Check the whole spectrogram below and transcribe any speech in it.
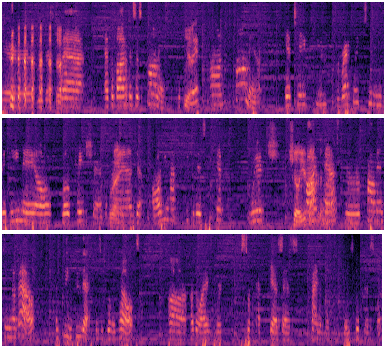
here, this that. At the bottom it says comment. If you Yeah. click on comment, it takes you directly to the email location. Right. And all you have to do is pick which show you're talking about? podcast you're commenting about. And please do that because it really helps. Uh, otherwise, we're sort of have to guess as kind of case with this one.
